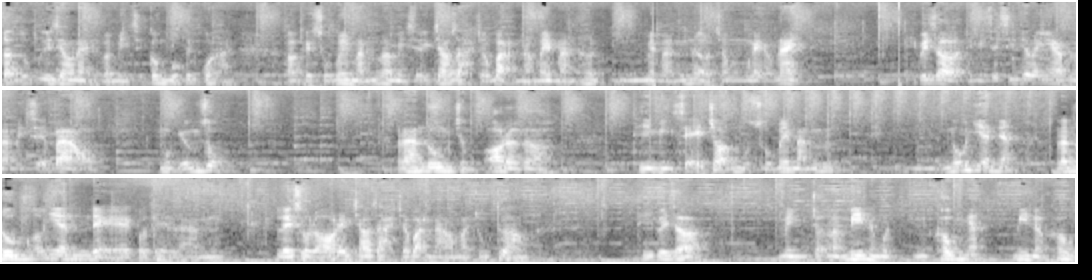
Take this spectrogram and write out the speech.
tận dụng video này và mình sẽ công bố kết quả uh, cái số may mắn và mình sẽ trao giải cho bạn nào may mắn hơn may mắn ở trong ngày hôm nay bây giờ thì mình sẽ xin phép anh em là mình sẽ vào một cái ứng dụng random.org thì mình sẽ chọn một số may mắn ngẫu nhiên nhé. Random ngẫu nhiên để có thể làm, lấy số đó để trao giải cho bạn nào mà trúng thưởng. Thì bây giờ mình chọn là min là một, không nhá min là không.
